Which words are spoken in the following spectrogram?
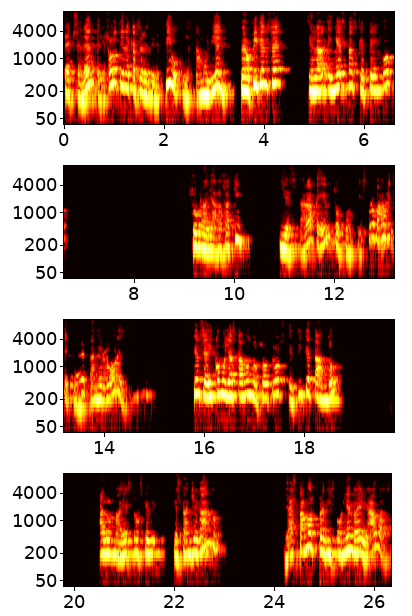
Excelente, eso lo tiene que hacer el directivo y está muy bien. Pero fíjense en, la, en estas que tengo subrayadas aquí. Y estar atentos porque es probable que cometan errores. Fíjense ahí cómo ya estamos nosotros etiquetando a los maestros que, que están llegando. Ya estamos predisponiendo, hey, aguas,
